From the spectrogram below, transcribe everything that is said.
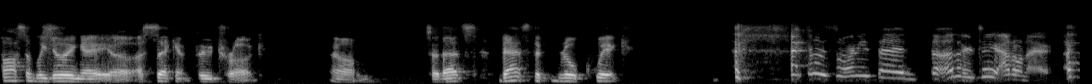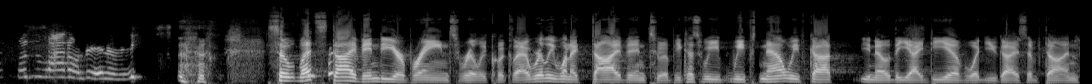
possibly doing a a, a second food truck. Um, so that's that's the real quick. I could have sworn he said the other two. I don't know. this is why I don't do interviews. so let's dive into your brains really quickly. I really want to dive into it because we we've now we've got you know the idea of what you guys have done.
